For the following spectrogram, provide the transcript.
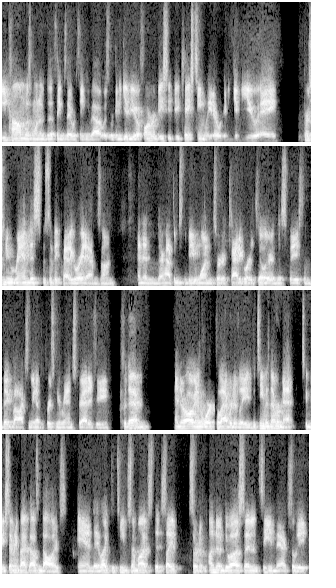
ecom was one of the things they were thinking about was we're going to give you a former BCG case team leader. We're going to give you a person who ran this specific category at Amazon. And then there happens to be one sort of category killer in this space in big box. And we have the person who ran strategy for them and they're all going to work collaboratively. The team has never met. It's going to be seventy-five thousand dollars, and they like the team so much that site sort of unknown to us, sight unseen, they actually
